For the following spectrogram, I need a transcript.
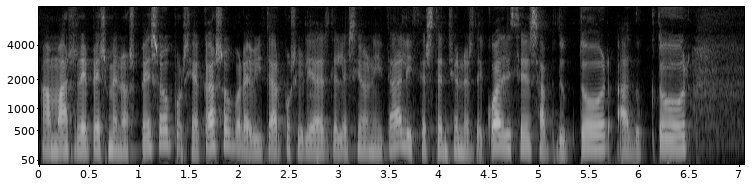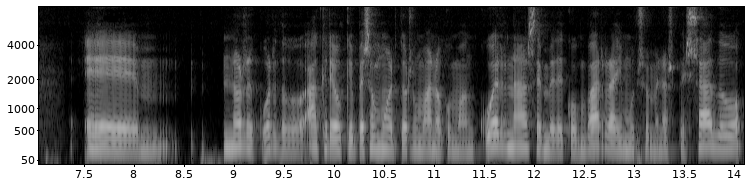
a más repes menos peso, por si acaso, para evitar posibilidades de lesión y tal. Hice extensiones de cuádriceps, abductor, aductor. eh, no recuerdo. Ah, creo que peso muerto rumano con mancuernas en vez de con barra y mucho menos pesado.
